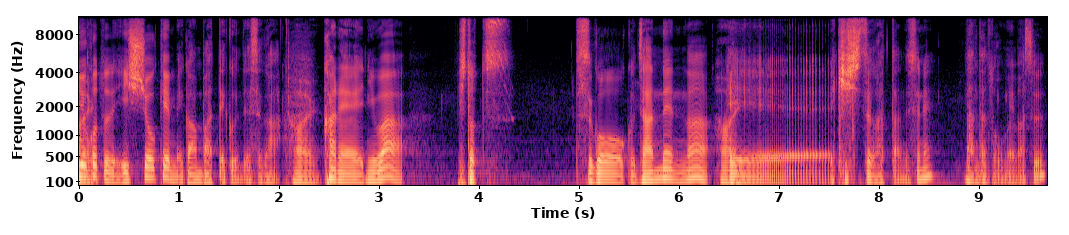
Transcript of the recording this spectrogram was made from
い。うことで一生懸命頑張っていくんですが、はい。彼には一つすごく残念な、はい。えー気質があったんですね。何だと思います？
